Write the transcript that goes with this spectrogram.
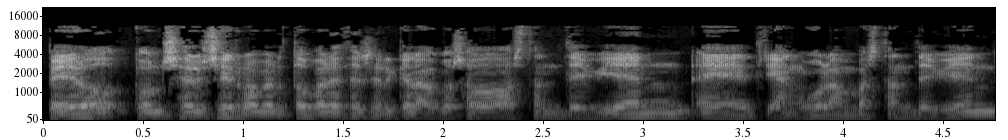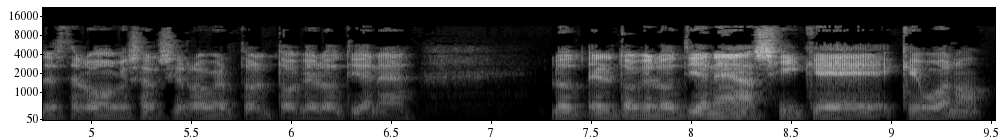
Pero con Sergio y Roberto parece ser que la cosa va bastante bien, eh, triangulan bastante bien, desde luego que Sergio Roberto el toque lo tiene, el toque lo tiene, así que, que bueno,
